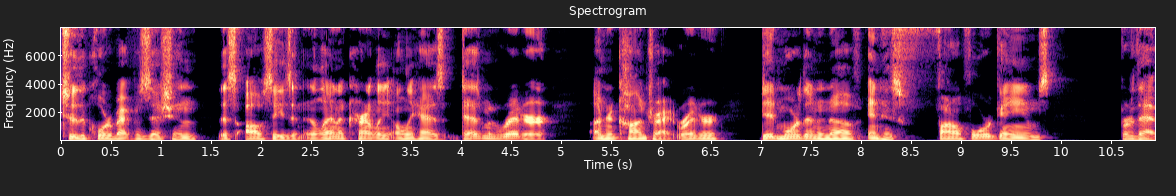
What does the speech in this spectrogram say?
to the quarterback position this offseason. Atlanta currently only has Desmond Ridder under contract. Ridder did more than enough in his final four games for that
